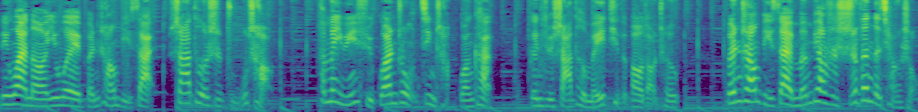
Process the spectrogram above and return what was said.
另外呢，因为本场比赛沙特是主场，他们允许观众进场观看。根据沙特媒体的报道称，本场比赛门票是十分的抢手，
